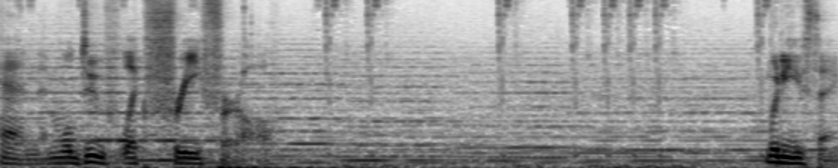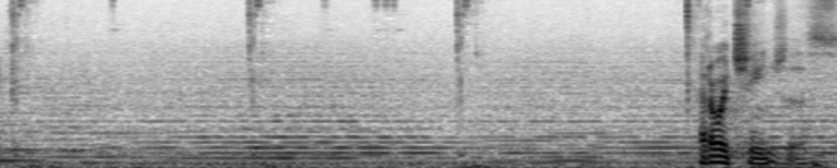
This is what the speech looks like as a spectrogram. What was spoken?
10 and we'll do like free for all. What do you think? How do I change this?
